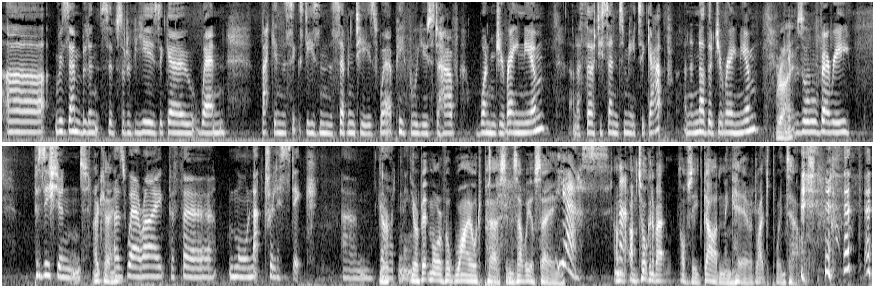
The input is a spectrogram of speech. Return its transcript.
uh, resemblance of sort of years ago when back in the 60s and the 70s where people used to have one geranium and a 30 centimetre gap and another geranium. Right. it was all very positioned Okay. as where I prefer more naturalistic um, You're- gardening. You're, a bit more of a wild person. Is that what you're saying? yes. I'm, Na- I'm talking about obviously gardening here. I'd like to point out.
